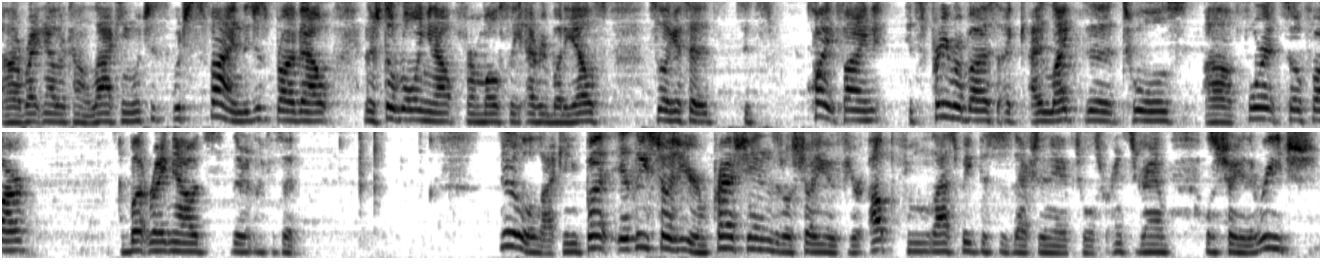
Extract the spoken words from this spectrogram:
uh, right now they're kind of lacking, which is which is fine. They just brought it out, and they're still rolling it out for mostly everybody else. So, like I said, it's it's quite fine. It's pretty robust. I, I like the tools uh, for it so far, but right now it's there. Like I said, they're a little lacking, but at least shows you your impressions. It'll show you if you're up from last week. This is actually the native tools for Instagram. Also show you the reach,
